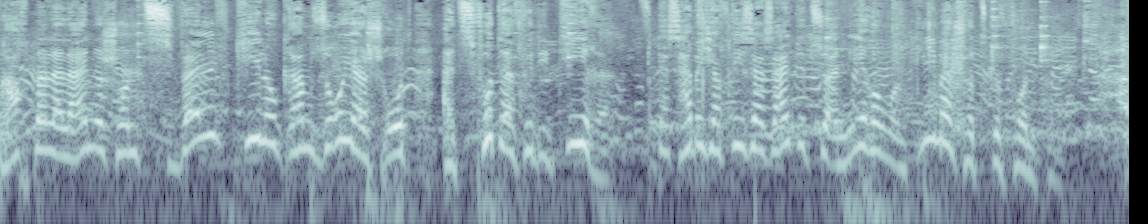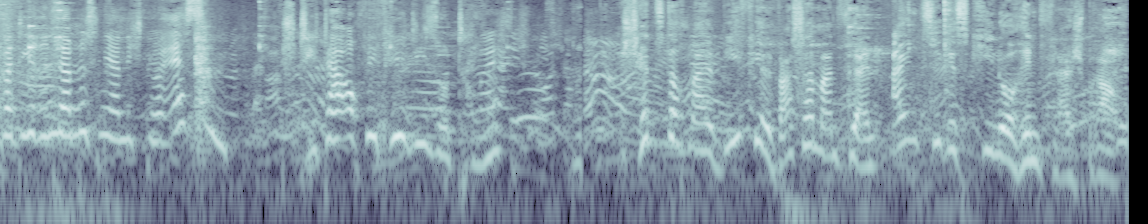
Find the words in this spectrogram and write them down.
braucht man alleine schon 12 Kilogramm Sojaschrot als Futter für die Tiere. Das habe ich auf dieser Seite zur Ernährung und Klimaschutz gefunden. Aber die Rinder müssen ja nicht nur essen. Steht da auch, wie viel die so trinken? Schätzt doch mal, wie viel Wasser man für ein einziges Kilo Rindfleisch braucht.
